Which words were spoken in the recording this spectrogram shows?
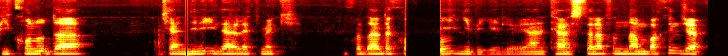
bir konuda kendini ilerletmek o kadar da kolay gibi geliyor. Yani ters tarafından bakınca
